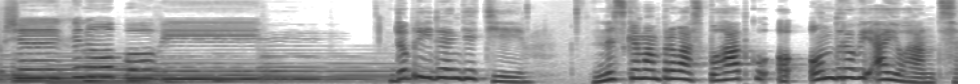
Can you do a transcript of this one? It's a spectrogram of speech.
Všechno poví. Dobrý den, děti. Dneska mám pro vás pohádku o Ondrovi a Johance.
